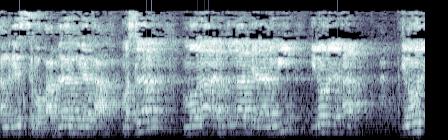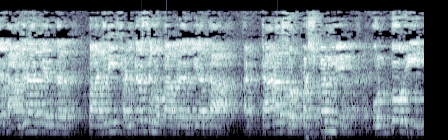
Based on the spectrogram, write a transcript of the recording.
انگریز سے مقابلہ کیا تھا۔ مثلا مولا رحمت اللہ کیرانوی جنہوں نے جنہوں نے آگرہ کے اندر پادری فنڈر سے مقابلہ کیا تھا۔ اٹھارہ سو پچپن میں ان کو بھی،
